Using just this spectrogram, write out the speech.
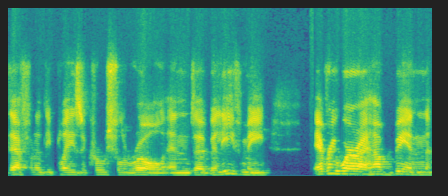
definitely plays a crucial role. And uh, believe me, everywhere I have been,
